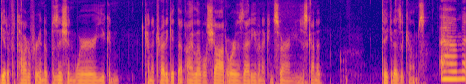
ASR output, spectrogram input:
get a photographer in a position where you can kind of try to get that eye level shot, or is that even a concern? You just kind of take it as it comes. Um,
